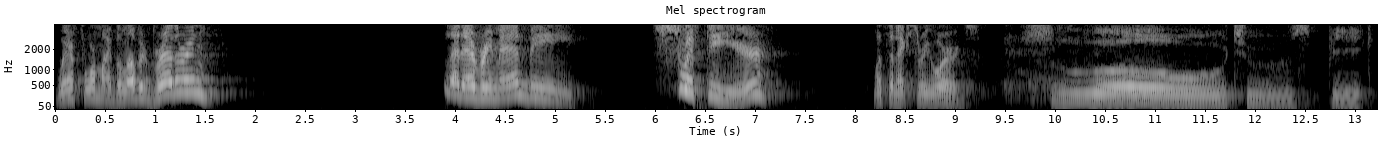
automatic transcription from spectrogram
Wherefore, my beloved brethren, let every man be swift to hear. What's the next three words? Slow to speak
